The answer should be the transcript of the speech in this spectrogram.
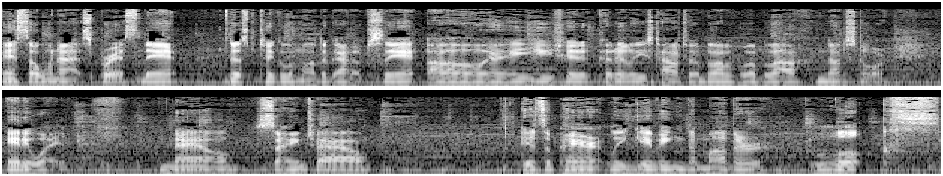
And so when I expressed that, this particular mother got upset. Oh, hey, you should could at least talk to her, blah blah blah blah. Another story. Anyway, now same child is apparently giving the mother looks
